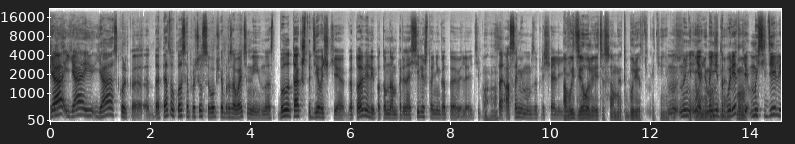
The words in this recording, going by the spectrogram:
я, я, я сколько? До пятого класса я проучился в общеобразовательный, и у нас было так, что девочки готовили, и потом нам приносили, что они готовили, типа, Ага. са- а самим им запрещали А есть. вы делали эти самые табуретки Ну, какие-нибудь? ну, никому нет, мы не нужные? табуретки, Ну, мы сидели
